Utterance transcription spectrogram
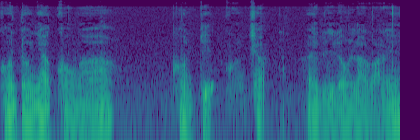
ခွန်တုံညခွန်၅ခွန်1ခွန်6အဲ့ဒီလုံးလာပါတယ်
